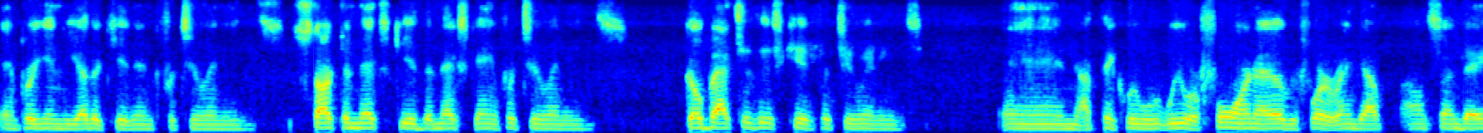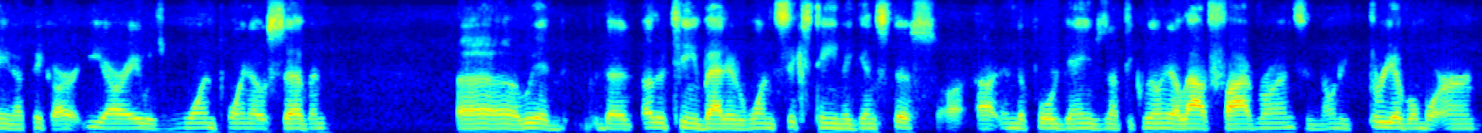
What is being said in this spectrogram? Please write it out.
and bring in the other kid in for two innings, start the next kid the next game for two innings, go back to this kid for two innings. And I think we were, we were 4 0 before it rained out on Sunday. And I think our ERA was 1.07. Uh, we had the other team batted 116 against us uh, in the four games, and I think we only allowed five runs, and only three of them were earned.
